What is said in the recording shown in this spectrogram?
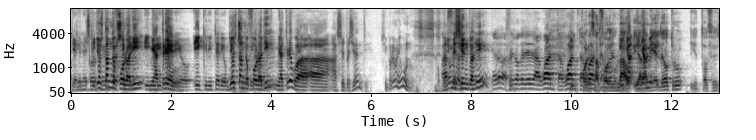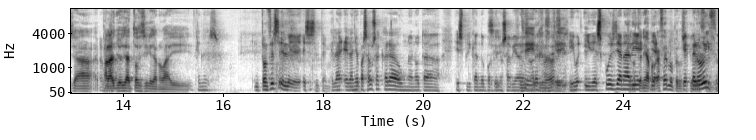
tiene Es que yo estando foro y allí y me atrevo. Y criterio. yo estando foro allí me atrevo a ser presidente, sin problema ninguno. Porque yo me siento allí Claro, hacer lo que te aguanta, aguanta, Por esa aguanta. forma de un Y ya- y, y a ya me- Daniel de otro, y entonces ya, para ellos ya entonces sí que ya no hay... ¿Entiendes? Entonces, el, eh, ese es el tema. El, año pasado sacara una nota explicando por qué no se había dado Sí. Y, y después ya nadie. tenía por qué hacerlo, pero sí que pero lo lo hizo,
